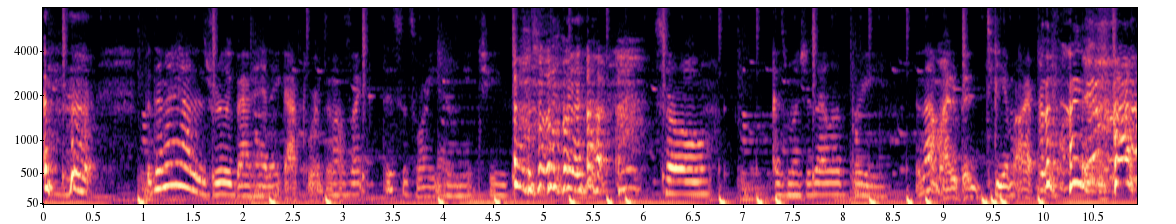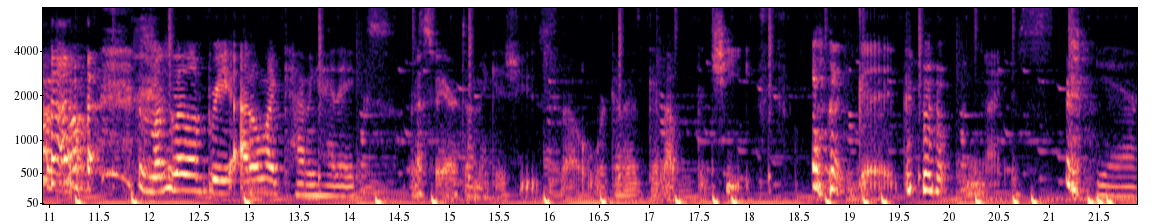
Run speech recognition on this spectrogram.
but then I had this really bad headache afterwards and I was like, this is why you don't eat cheese. so as much as I love brie, and that might have been TMI for the podcast. I don't know. As much as I love brie, I don't like having headaches. That's fair. Stomach issues. So we're gonna give up the cheese. Good. nice. yeah.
